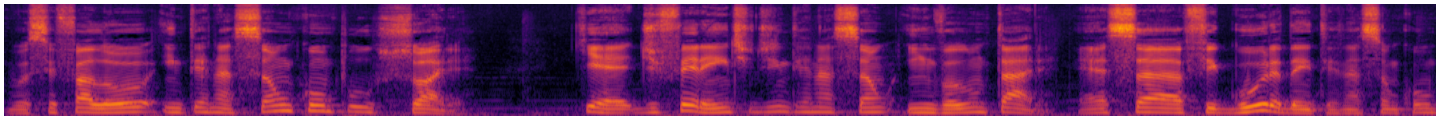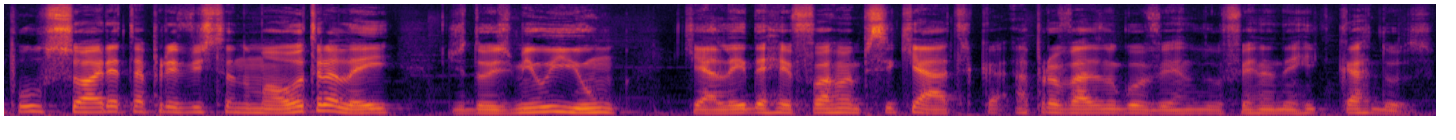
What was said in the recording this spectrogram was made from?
Você falou internação compulsória que é diferente de internação involuntária. Essa figura da internação compulsória está prevista numa outra lei de 2001, que é a Lei da Reforma Psiquiátrica, aprovada no governo do Fernando Henrique Cardoso.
